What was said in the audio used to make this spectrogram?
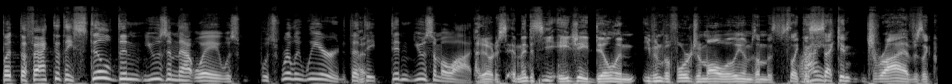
But the fact that they still didn't use him that way was was really weird. That I, they didn't use him a lot. I noticed, and then to see AJ Dillon even before Jamaal Williams on the like right. the second drive was like,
